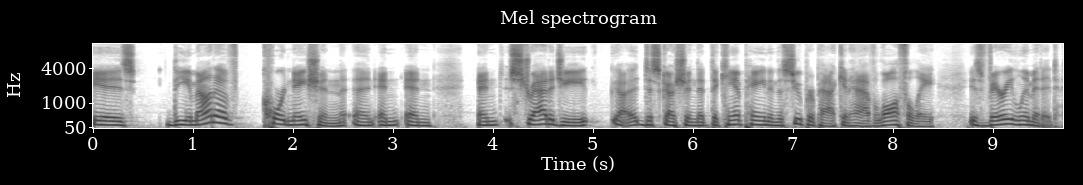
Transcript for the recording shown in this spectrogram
is the amount of coordination and and and and strategy uh, discussion that the campaign and the super PAC can have lawfully is very limited.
